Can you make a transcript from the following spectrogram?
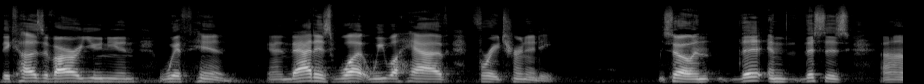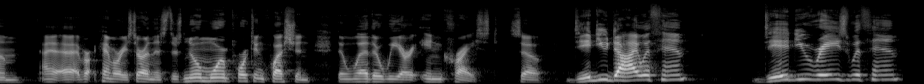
because of our union with Him. And that is what we will have for eternity. So, and, th- and this is, um, I, have kind of already started on this. There's no more important question than whether we are in Christ. So, did you die with Him? Did you raise with Him?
